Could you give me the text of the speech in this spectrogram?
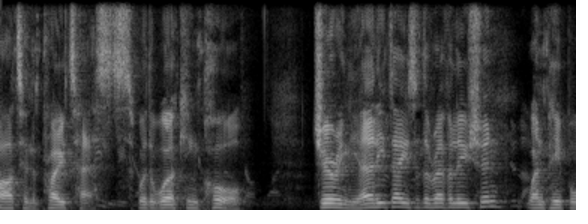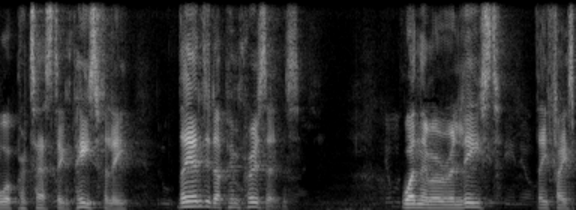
part in the protests were the working poor. During the early days of the revolution, when people were protesting peacefully, they ended up in prisons. When they were released, they faced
